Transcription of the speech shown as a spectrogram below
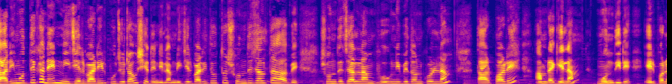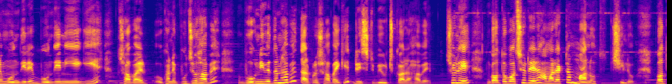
তারই মধ্যেখানে নিজের বাড়ির পুজোটাও সেরে নিলাম। নিজের বাড়িতেও তো সন্ধে জ্বালতে হবে। সন্ধে জ্বাললাম, ভোগ নিবেদন করলাম। তারপরে আমরা গেলাম মন্দিরে। এরপরে মন্দিরে বোঁদে নিয়ে গিয়ে সবার ওখানে পুজো হবে, ভোগ নিবেদন হবে, তারপরে সবাইকে ডিস্ট্রিবিউট করা হবে। আসলে গত বছরের আমার একটা মানত ছিল। গত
